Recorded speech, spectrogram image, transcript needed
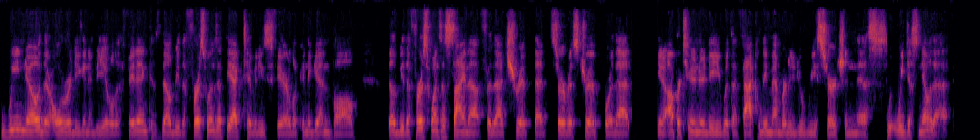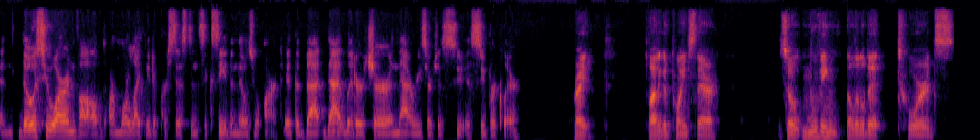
we know they're already going to be able to fit in because they'll be the first ones at the activities fair looking to get involved. They'll be the first ones to sign up for that trip, that service trip, or that you know opportunity with a faculty member to do research in this. We just know that. And those who are involved are more likely to persist and succeed than those who aren't. It, that that literature and that research is, is super clear. Right. A lot of good points there. So moving a little bit towards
